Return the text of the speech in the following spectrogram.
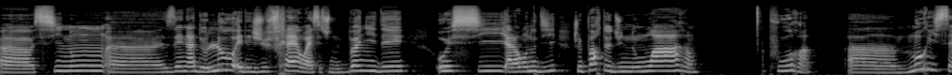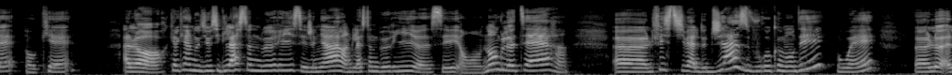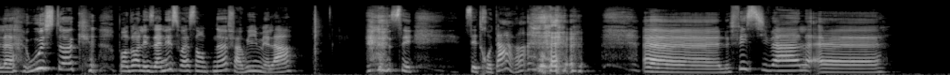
Euh, sinon, euh, Zena de l'eau et des jus frais, ouais, c'est une bonne idée aussi. Alors on nous dit, je porte du noir pour euh, Morisset, ok. Alors, quelqu'un nous dit aussi Glastonbury, c'est génial. Un Glastonbury, c'est en Angleterre. le festival de jazz, vous recommandez? Ouais. le, la Woodstock pendant les années 69, ah oui, mais là, c'est trop tard. Hein euh, le festival euh,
